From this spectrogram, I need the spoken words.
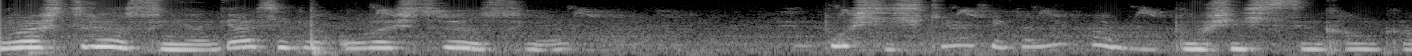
Uğraştırıyorsun ya. Gerçekten uğraştırıyorsun ya. Boş iş. Gerçekten ne kadar boş işsin kanka.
